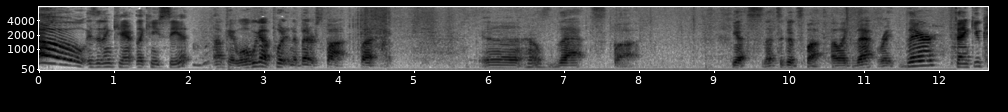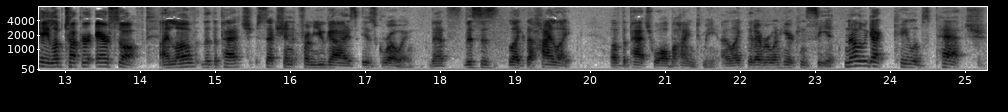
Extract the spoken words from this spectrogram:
Oh, is it in camp? Like, can you see it? Okay. Well, we gotta put it in a better spot. But uh, how's that spot? Yes, that's a good spot. I like that right there. Thank you, Caleb Tucker Airsoft. I love that the patch section from you guys is growing. That's This is like the highlight of the patch wall behind me. I like that everyone here can see it. Now that we got Caleb's patch,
